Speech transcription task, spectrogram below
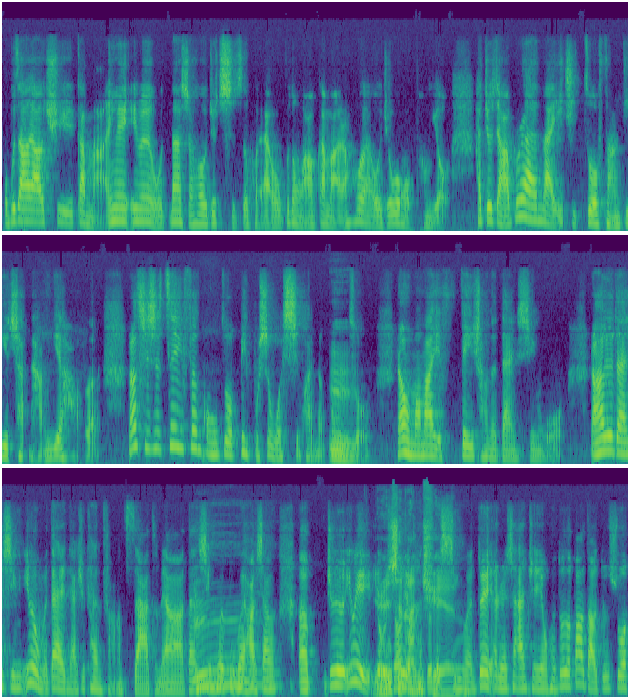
我不知道要去干嘛，因为因为我那时候就辞职回来，我不懂我要干嘛。然后后来我就问我朋友，他就讲不然来一起做房地产行业好了。然后其实这一份工作并不是我喜欢的工作，然后我妈妈也非常的担心我。然后就担心，因为我们带人家去看房子啊，怎么样啊？担心会不会好像呃，就是因为有时候有很多的新闻，对人身安全有很多的报道，就是说，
